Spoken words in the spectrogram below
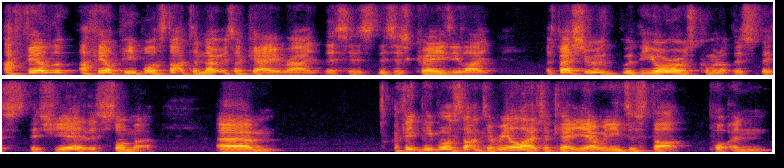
I feel that I feel people are starting to notice, okay, right, this is this is crazy. Like, especially with, with the Euros coming up this this this year, this summer. Um, I think people are starting to realize, okay, yeah, we need to start putting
